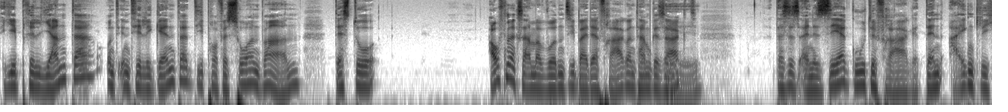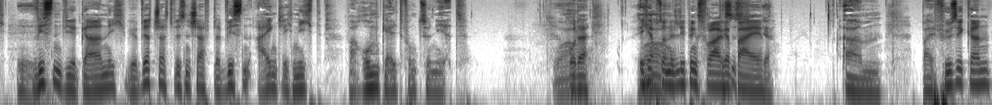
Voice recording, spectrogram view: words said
je brillanter und intelligenter die Professoren waren, desto aufmerksamer wurden sie bei der Frage und haben gesagt, mhm. Das ist eine sehr gute Frage, denn eigentlich mhm. wissen wir gar nicht, wir Wirtschaftswissenschaftler wissen eigentlich nicht, warum Geld funktioniert. Wow. Oder ich wow. habe so eine Lieblingsfrage ist, bei, ja. ähm, bei Physikern.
